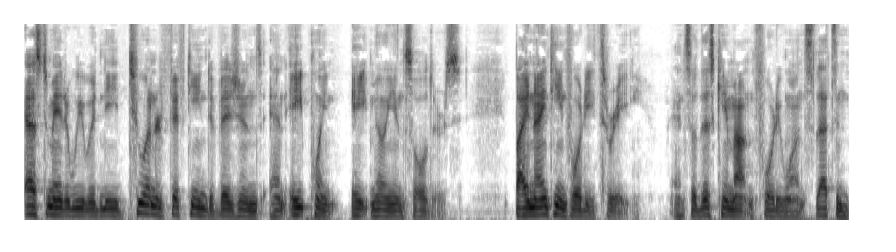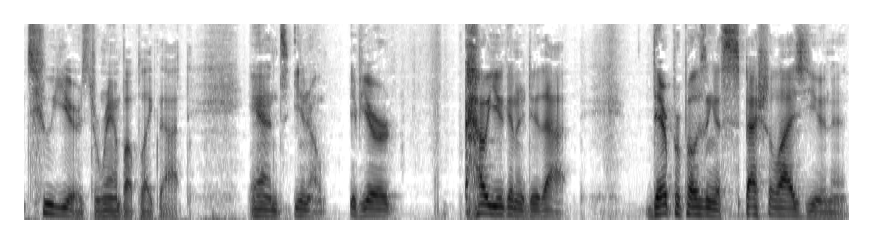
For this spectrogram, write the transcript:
estimated we would need 215 divisions and 8.8 million soldiers by 1943. And so this came out in 41. So that's in two years to ramp up like that. And, you know, if you're, how are you going to do that? They're proposing a specialized unit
